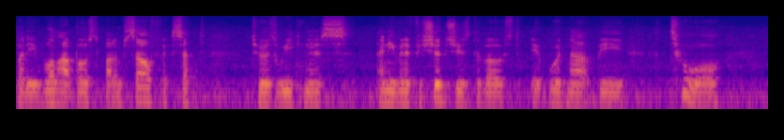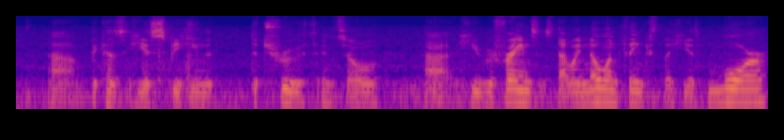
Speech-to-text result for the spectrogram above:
but he will not boast about himself except to his weakness. And even if he should choose to boast, it would not be a tool uh, because he is speaking the, the truth. And so uh, he refrains so that way no one thinks that he is more,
